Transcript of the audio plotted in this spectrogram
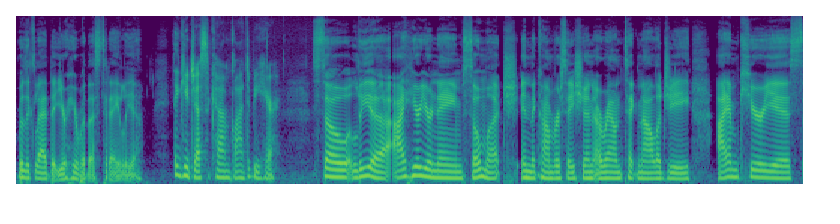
Really glad that you're here with us today, Leah. Thank you, Jessica. I'm glad to be here. So, Leah, I hear your name so much in the conversation around technology. I am curious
